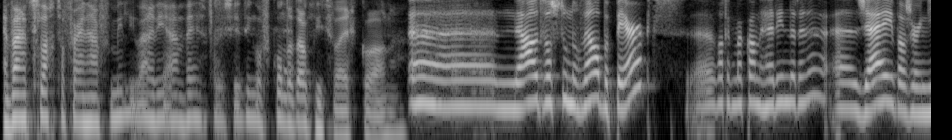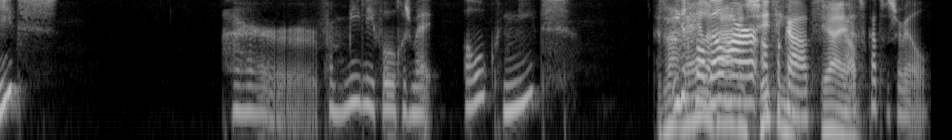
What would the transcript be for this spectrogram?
En waren het slachtoffer en haar familie waren die aanwezig bij de zitting? Of kon dat ook niet vanwege corona? Eh, nou, het was toen nog wel beperkt, eh, wat ik me kan herinneren. Eh, zij was er niet. Haar familie volgens mij ook niet. Het In waren ieder geval wel haar zittingen. advocaat. Ja, Haar ja. advocaat was er wel.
